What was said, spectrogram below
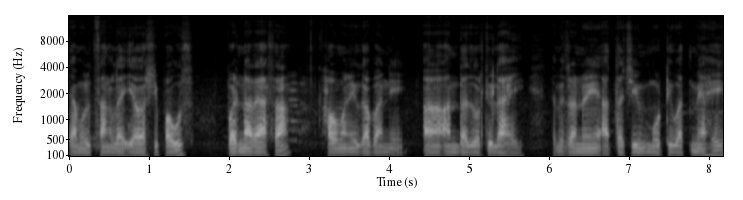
त्यामुळे चांगला यावर्षी पाऊस पडणार आहे असा हवामान विभागाने अंदाज वर्तवला आहे. तर मित्रांनो आत्ताची मोठी बातमी आहे.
